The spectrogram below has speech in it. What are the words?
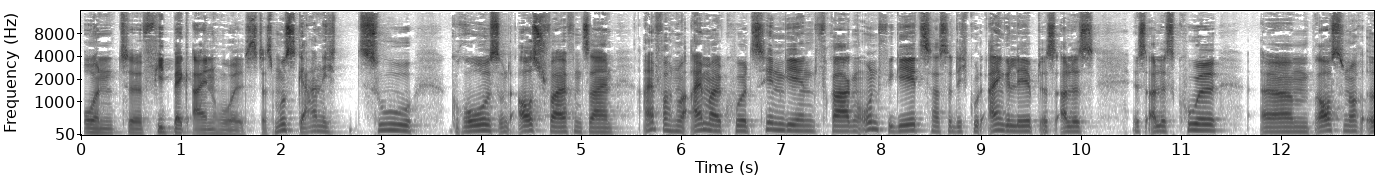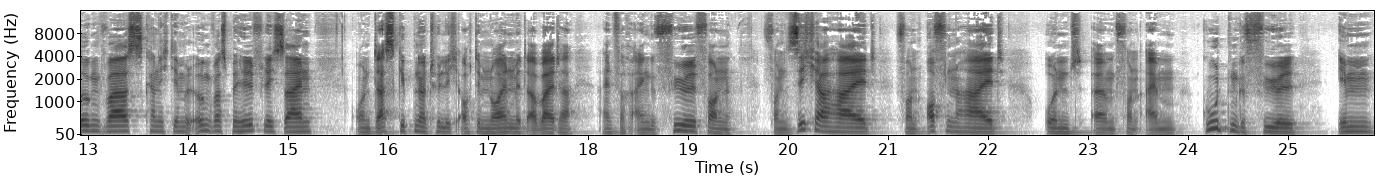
und äh, Feedback einholst. Das muss gar nicht zu groß und ausschweifend sein. Einfach nur einmal kurz hingehen, fragen, und wie geht's? Hast du dich gut eingelebt? Ist alles, ist alles cool? Ähm, brauchst du noch irgendwas? Kann ich dir mit irgendwas behilflich sein? Und das gibt natürlich auch dem neuen Mitarbeiter einfach ein Gefühl von, von Sicherheit, von Offenheit und ähm, von einem guten Gefühl im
